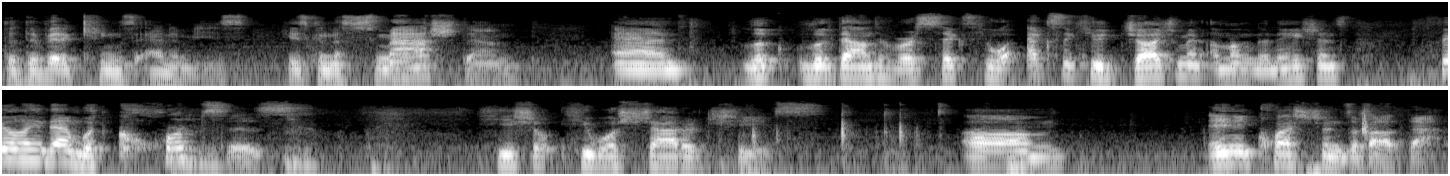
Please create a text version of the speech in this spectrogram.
the Davidic king's enemies. He's going to smash them. And look, look down to verse 6. He will execute judgment among the nations, filling them with corpses he shall he will shatter chiefs. Um, any questions about that?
